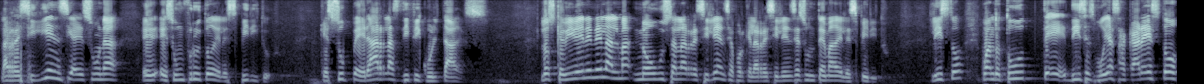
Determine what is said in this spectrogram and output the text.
La resiliencia es, una, e, es un fruto del espíritu, que es superar las dificultades. Los que viven en el alma no usan la resiliencia porque la resiliencia es un tema del espíritu. ¿Listo? Cuando tú te dices voy a sacar esto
